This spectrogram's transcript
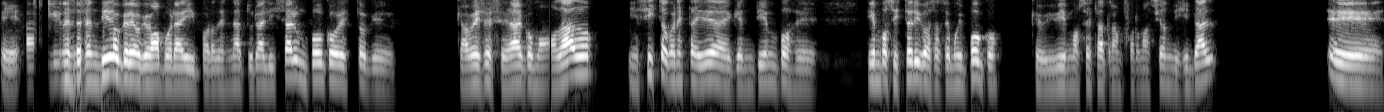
Eh, así que en ese sentido creo que va por ahí, por desnaturalizar un poco esto que, a veces se da como dado. Insisto con esta idea de que en tiempos, de, tiempos históricos hace muy poco que vivimos esta transformación digital. Eh,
